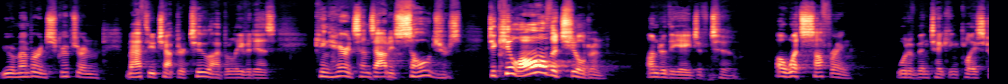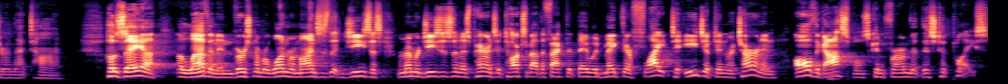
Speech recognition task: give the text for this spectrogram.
You remember in Scripture in Matthew chapter 2, I believe it is, King Herod sends out his soldiers to kill all the children under the age of two. Oh, what suffering would have been taking place during that time. Hosea 11 in verse number 1 reminds us that Jesus, remember Jesus and his parents, it talks about the fact that they would make their flight to Egypt and return, and all the Gospels confirm that this took place.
